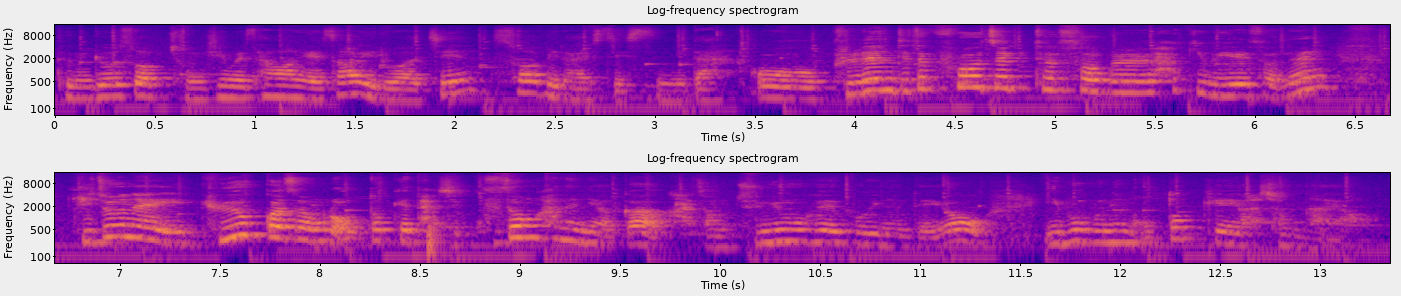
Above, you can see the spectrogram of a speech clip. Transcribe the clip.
등교 수업 중심의 상황에서 이루어진 수업이라 할 수 있습니다. 어, 블렌디드 프로젝트 수업을 하기 위해서는 기존의 이 교육 과정을 어떻게 다시 구성하느냐가 가장 중요해 보이는데요. 이 부분은 어떻게 하셨나요?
